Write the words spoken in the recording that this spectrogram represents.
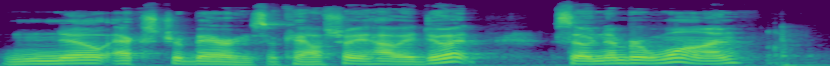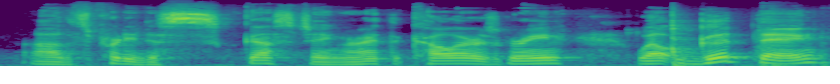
no extra berries. Okay, I'll show you how I do it. So number one, uh, that's pretty disgusting, right? The color is green. Well, good thing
